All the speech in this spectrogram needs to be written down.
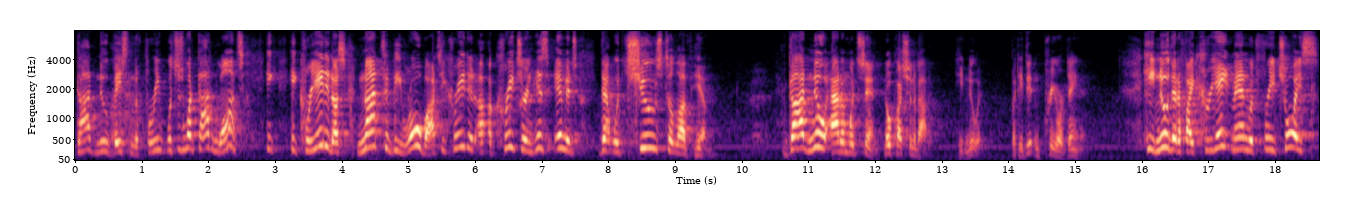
God knew based on the free, which is what God wants. He, he created us not to be robots. He created a, a creature in His image that would choose to love Him. God knew Adam would sin, no question about it. He knew it, but He didn't preordain it. He knew that if I create man with free choice,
